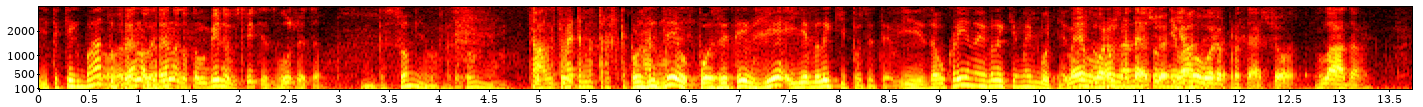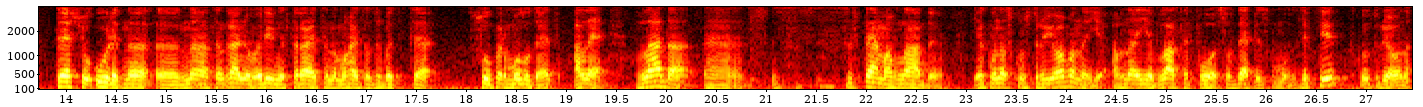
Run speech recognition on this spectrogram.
і, і таких багато Ну, ринок, прикладів. ринок автомобілів в світі звужується. Без сумніву, без сумніву. Так, але давайте ми трошки Позитив, позитив є і є великий позитив. І за Україною велике майбутнє. Ми Тобто говоримо про те, що я говорю про те, що влада, те, що уряд на, е, на центральному рівні старається, намагається зробити це супер, молодець. Але влада, е, система влади, як вона сконструйована є, а вона є власне по совдепівському взірці сконструйована,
